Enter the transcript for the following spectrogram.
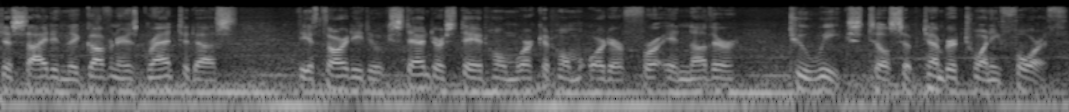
deciding the governor has granted us the authority to extend our stay-at-home, work-at-home order for another two weeks till September 24th,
